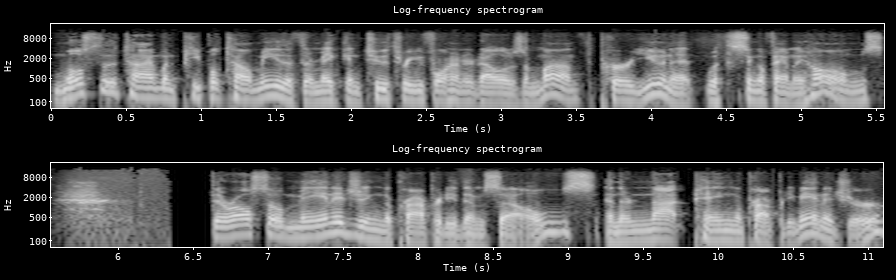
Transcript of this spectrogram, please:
Most of the time, when people tell me that they're making two, three, four hundred dollars a month per unit with single family homes, they're also managing the property themselves and they're not paying a property manager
